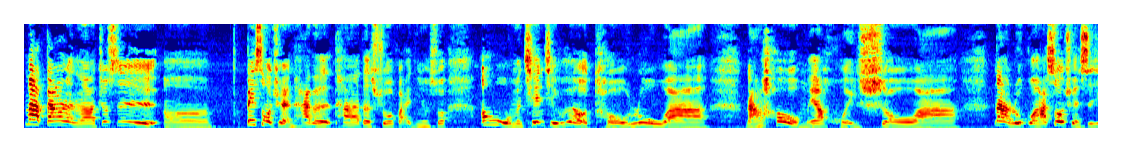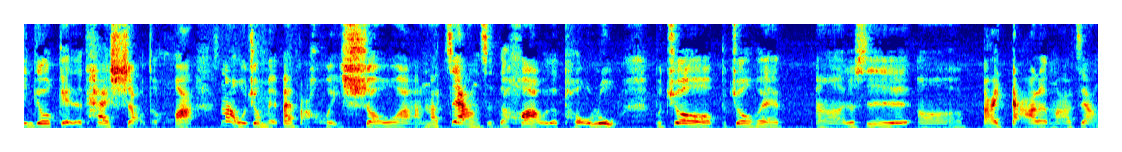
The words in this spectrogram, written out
那当然啦，就是呃，被授权他的他的说法一定说，哦，我们前期会有投入啊，然后我们要回收啊。那如果他授权时间给我给的太少的话，那我就没办法回收啊。那这样子的话，我的投入不就不就会呃，就是呃白搭了吗？这样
